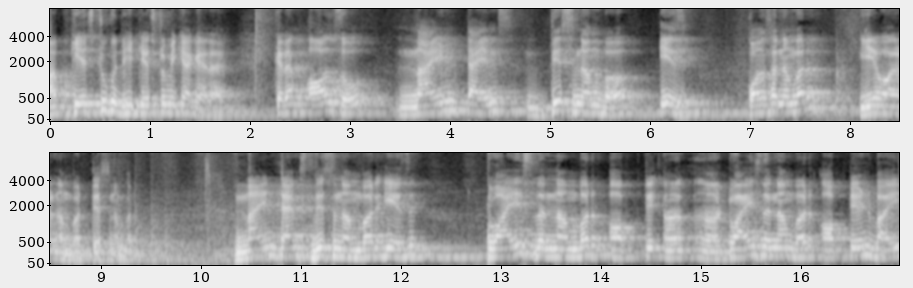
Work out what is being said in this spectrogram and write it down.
अब केस टू को देखिए। केस टू में क्या कह रहा है? कह रहा है also nine times this number is कौन सा नंबर ये वाला number this number nine times this number is twice the number twice the number obtained by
